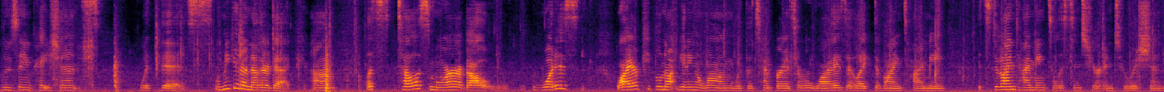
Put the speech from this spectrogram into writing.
losing patience with this. Let me get another deck. Um, let's tell us more about what is, why are people not getting along with the temperance or why is it like divine timing? It's divine timing to listen to your intuition.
